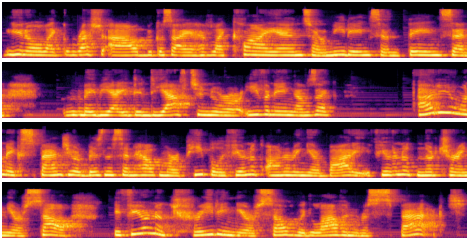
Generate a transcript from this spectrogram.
you know, like rush out because I have like clients or meetings and things. And maybe I did in the afternoon or evening. I was like, how do you want to expand your business and help more people if you're not honoring your body, if you're not nurturing yourself, if you're not treating yourself with love and respect?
